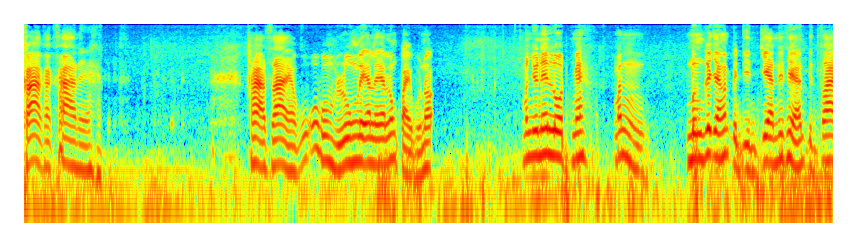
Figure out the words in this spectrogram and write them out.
ค่าค่าค่าเนี่ยค่าไส้ครับโอ้ผมลงเลยอะไรลงไปผมเนาะ มันอยู่ในรถไหมมันมึงก็ยังมันเป็นดินแกนที่แท้มันเป็นไส้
